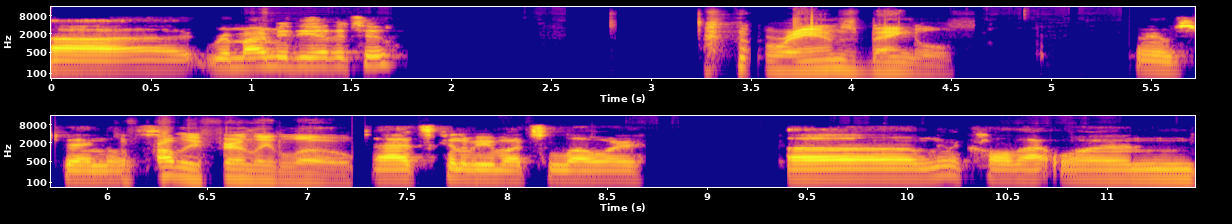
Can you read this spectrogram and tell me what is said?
Uh, remind me the other two. Rams, Bengals. Rams So Bengals. probably fairly low. That's gonna be much lower. Uh, I'm gonna call that one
